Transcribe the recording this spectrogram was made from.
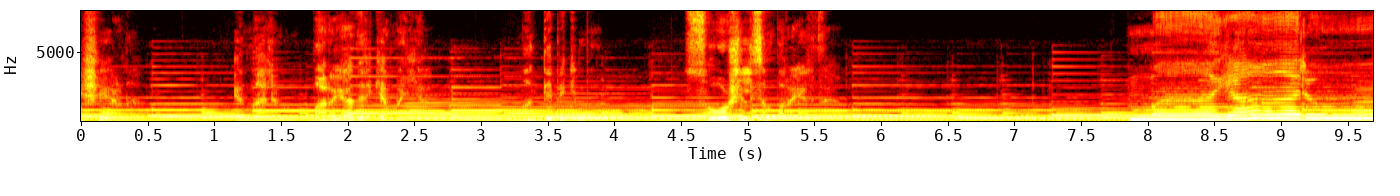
ക്ലീശയാണ് എന്നാലും പറയാതിരിക്കാൻ വയ്യ. മദ്യപിക്കുമ്പോൾ സോഷ്യലിസം പറയരുത്. മായാരൂപം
